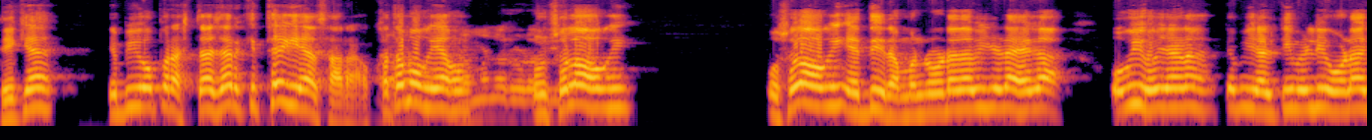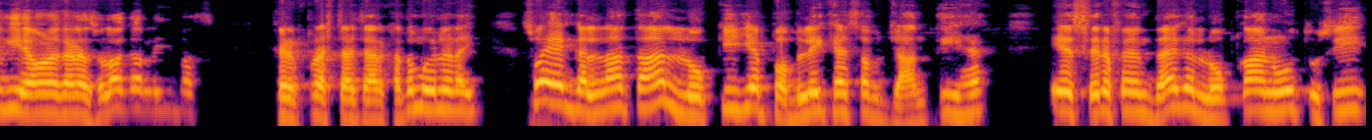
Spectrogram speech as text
ਠੀਕ ਹੈ? ਕਿ ਵੀ ਉਹ ਭ੍ਰਸ਼ਟਾਚਾਰ ਕਿੱਥੇ ਗਿਆ ਸਾਰਾ? ਖਤਮ ਹੋ ਗਿਆ ਹੁਣ। ਹੁਣ ਸੁਲਹ ਹੋ ਗਈ। ਉਹ ਸੁਲਹ ਹੋ ਗਈ ਏਦੀ ਰਮਨ ਰੋੜਾ ਦਾ ਵੀ ਜਿਹੜਾ ਹੈਗਾ ਉਹ ਵੀ ਹੋ ਜਾਣਾ ਕਿ ਵੀ ਅਲਟੀਮੇਟਲੀ ਹੋਣਾ ਕੀ ਹੈ ਉਹਨਾਂ ਕਹਿੰਦਾ ਸੁਲਹ ਕਰ ਲਈ ਬਸ। ਫਿਰ ਭ੍ਰਸ਼ਟਾਚਾਰ ਖਤਮ ਹੋਈ ਲੜਾਈ। ਸੋ ਇਹ ਗੱਲਾਂ ਤਾਂ ਲੋਕੀ ਜੇ ਪਬਲਿਕ ਹੈ, ਸਭ ਜਾਣਤੀ ਹੈ। ਇਹ ਸਿਰਫ ਇਹ ਹੁੰਦਾ ਹੈ ਕਿ ਲੋਕਾਂ ਨੂੰ ਤੁਸੀਂ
